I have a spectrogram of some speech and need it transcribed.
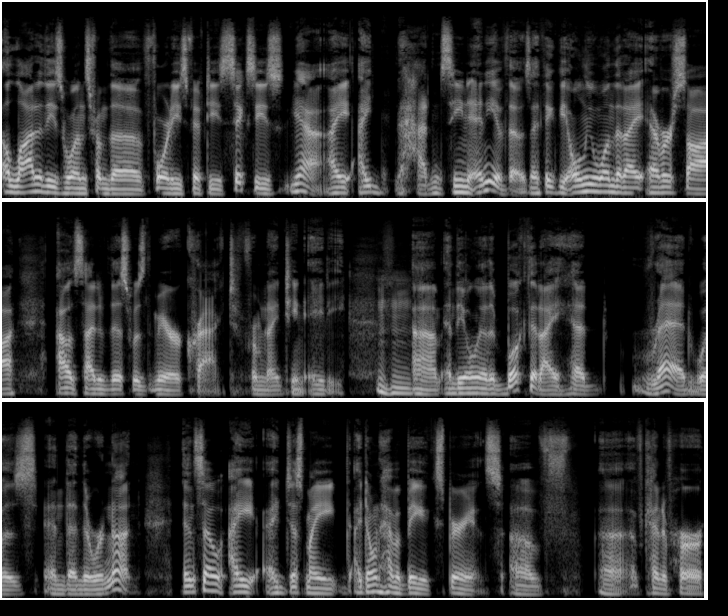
a lot of these ones from the 40s, 50s, 60s, yeah, I I hadn't seen any of those. I think the only one that I ever saw outside of this was The Mirror Cracked from 1980. mhm. Um, and the only other book that I had read was And Then There Were None. And so I, I just, my, I don't have a big experience of, uh, of kind of her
